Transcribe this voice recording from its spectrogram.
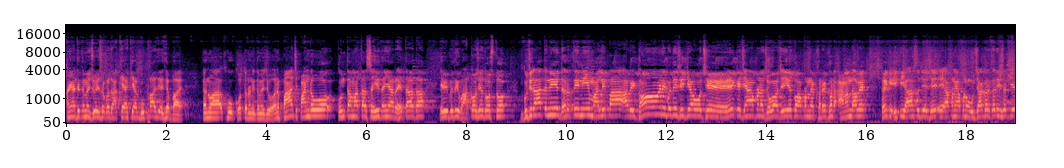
અહીંયાથી તમે જોઈ શકો છો આખી આખી આ ગુફા જે છે ભાઈ. એનું આખું કોતરણી તમે જુઓ. અને પાંચ પાંડવો કુંતા માતા સહિત અહીંયા રહેતા હતા. એવી બધી વાતો છે દોસ્તો. ગુજરાતની ધરતીની માલિપા આવી ઘણી બધી જગ્યાઓ છે કે જ્યાં આપણે જોવા જઈએ તો આપણને ખરેખર આનંદ આવે. કારણ કે ઇતિહાસ જે છે એ આપણે આપણો ઉજાગર કરી શકીએ.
